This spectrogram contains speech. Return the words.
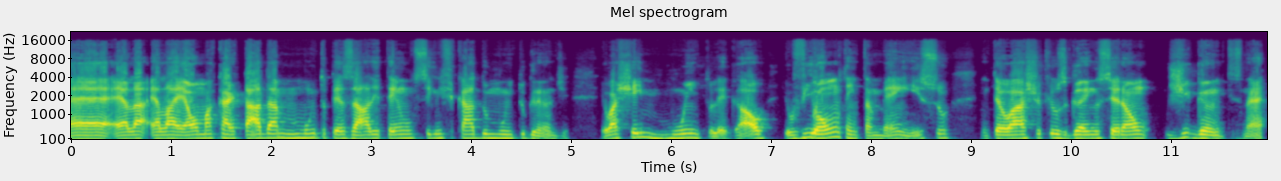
é, ela, ela é uma cartada muito pesada e tem um significado muito grande. Eu achei muito legal. Eu vi ontem também isso, então eu acho que os ganhos serão gigantes, né?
